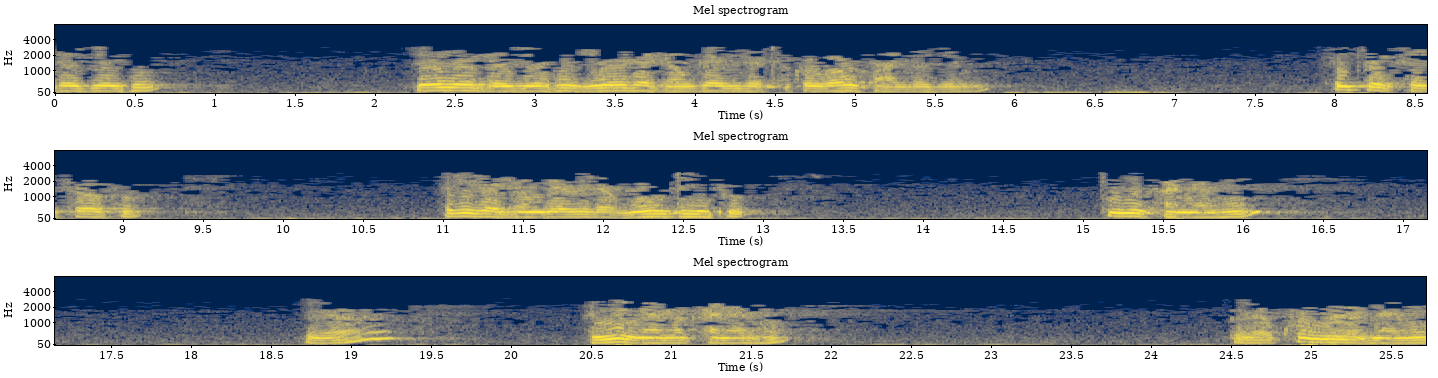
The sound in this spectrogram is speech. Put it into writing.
လူကျင်မှုရိုးရိုးလူကျင်မှုရိုးရိုးလုံခဲ့ပြီးတော့တစ်ခုကောင်းစာလူကျင်မှုစိတ်ကြိတ်စိတ်ဆိုးမှု အဲဒီလိုလုံခဲ့ပြီးတော့မုန်းတီးမှုသူ့ခန္ဓာမှုဒီတော့အနစ်နာမခန္ဓာမှုဒီတော့ခုမလို့နိုင်မှု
